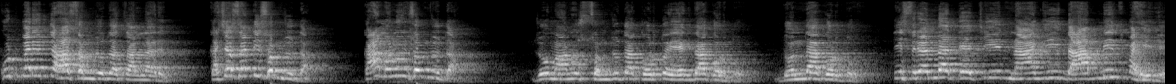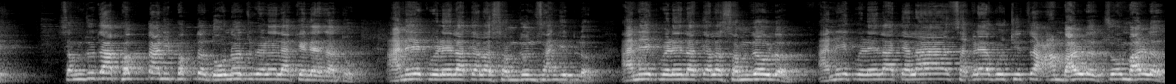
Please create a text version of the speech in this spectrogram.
कुठपर्यंत हा समजूता चालणार आहे? कशासाठी समजूता का म्हणून समजूता? जो माणूस समजूता करतो एकदा करतो दोनदा करतो तिसऱ्यांदा त्याची नागी दाबलीच पाहिजे. समजूता फक्त आणि फक्त दोनच वेळेला केल्या जातो. अनेक वेळेला त्याला समजून सांगितलं अनेक वेळेला त्याला समजवलं अनेक वेळेला त्याला सगळ्या गोष्टीचं आंभाळलं चोंभाळलं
